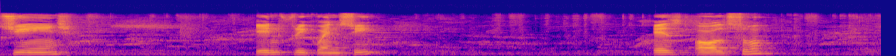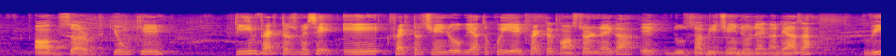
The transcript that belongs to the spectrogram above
Change in frequency is also observed, क्योंकि तीन फैक्टर्स में से एक फैक्टर चेंज हो गया तो कोई एक फैक्टर कांस्टेंट रहेगा, एक दूसरा भी चेंज हो जाएगा। लिहाजा v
